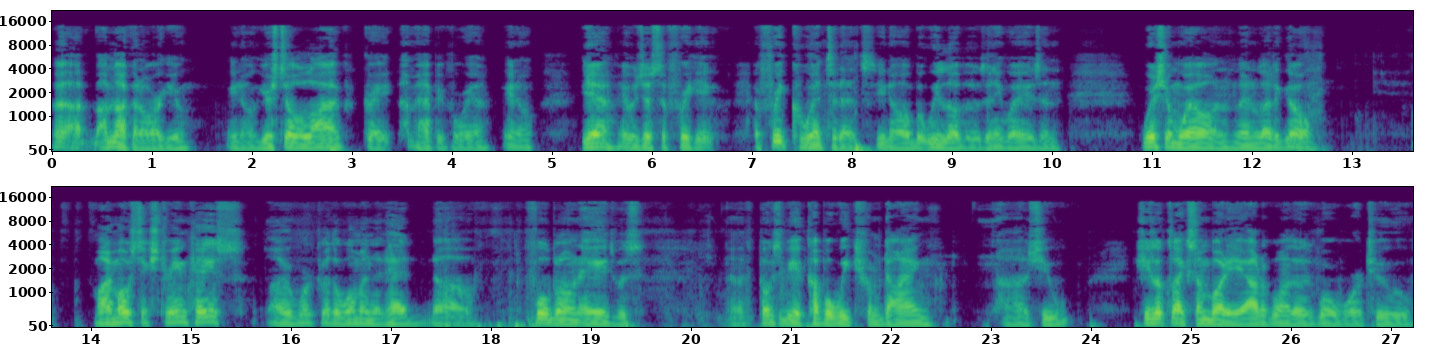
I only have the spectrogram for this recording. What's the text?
uh, I'm not going to argue. You know, you're still alive. Great. I'm happy for you. You know, yeah, it was just a freak, a freak coincidence, you know, but we love those anyways and wish them well and then let it go. My most extreme case I worked with a woman that had uh, full blown AIDS. Was uh, supposed to be a couple weeks from dying. Uh, she she looked like somebody out of one of those World War II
